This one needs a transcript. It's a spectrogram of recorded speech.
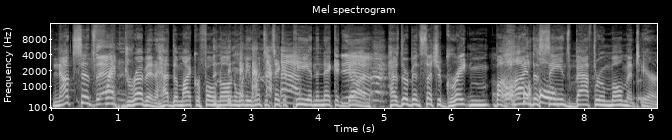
Not since that... Frank Drebin had the microphone on when he went to take a pee in the Naked Gun has there been such a great behind the scenes bathroom moment here.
